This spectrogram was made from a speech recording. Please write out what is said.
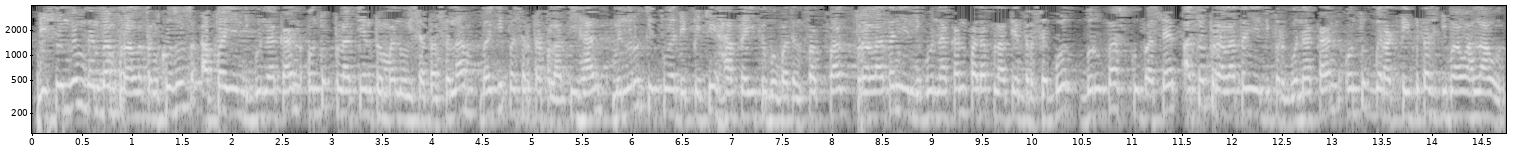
Disinggung tentang peralatan khusus apa yang digunakan untuk pelatihan pemandu wisata selam bagi peserta pelatihan, menurut Ketua DPC HPI Kabupaten Fakfak, peralatan yang digunakan pada pelatihan tersebut berupa scuba set atau peralatan yang dipergunakan untuk beraktivitas di bawah laut.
